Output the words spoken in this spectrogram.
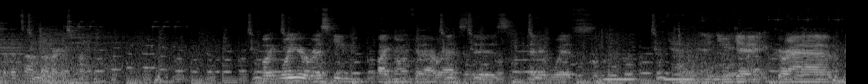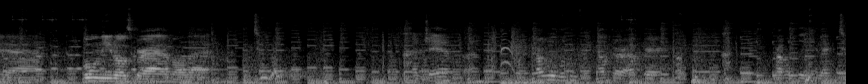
but that's not the hardest part. but what you're risking by going for that rest is that it whiffs, Yeah, and you get grab, yeah, full needles grab, all that. Uh, JF, uh, probably looking for counter up there. Probably connect.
